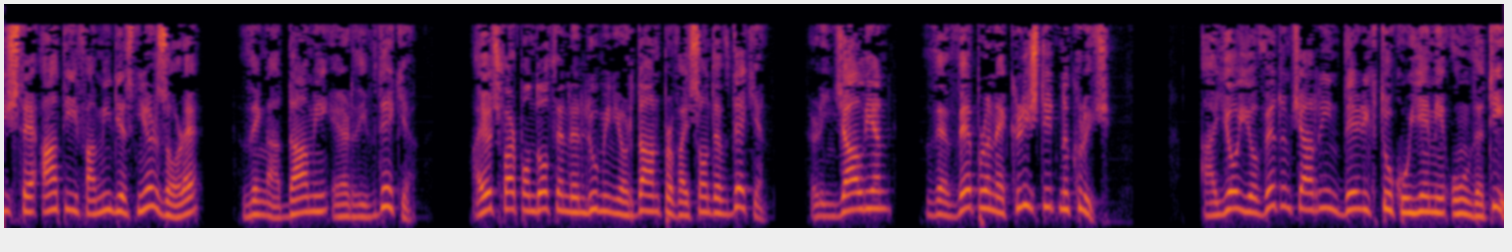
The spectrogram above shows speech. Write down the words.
ishte ati i familjes njerëzore dhe nga Adami erdhi vdekja. Ajo çfarë po ndodhte në lumin Jordan përfaqësonte vdekjen, ringjalljen dhe veprën e Krishtit në kryq. Ajo jo vetëm që arrin deri këtu ku jemi unë dhe ti,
